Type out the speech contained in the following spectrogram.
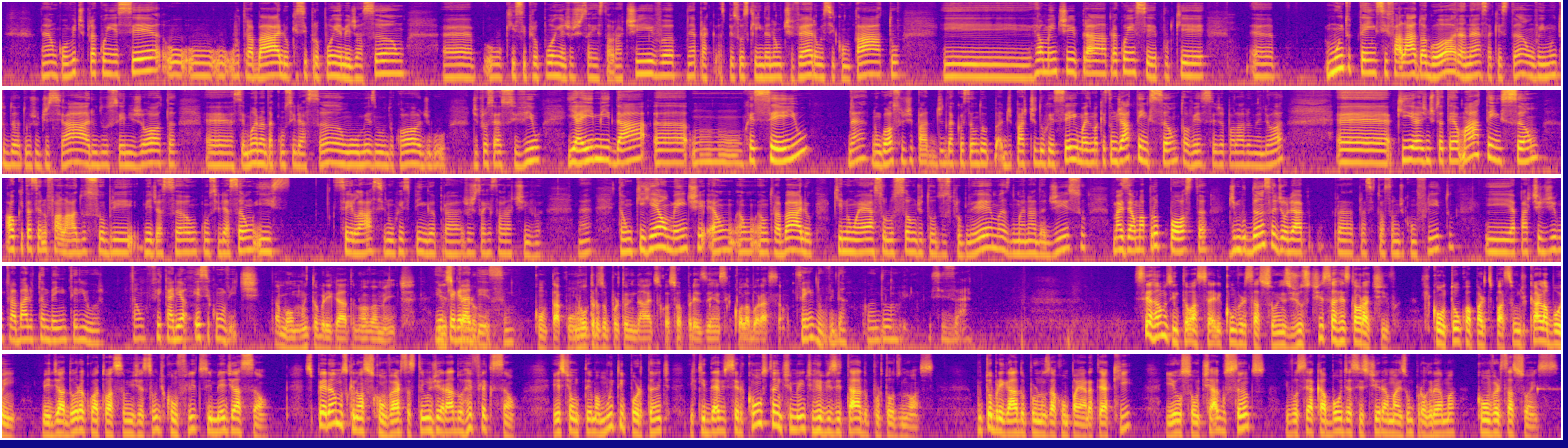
né? um convite para conhecer o, o, o, trabalho que se propõe a mediação, é, o que se propõe a justiça restaurativa, né? para as pessoas que ainda não tiveram esse contato e realmente para conhecer, porque é, muito tem se falado agora nessa né, questão, vem muito do, do judiciário, do CNJ, é, Semana da Conciliação ou mesmo do Código de Processo Civil, e aí me dá uh, um receio, né? não gosto de, de, da questão do, de partir do receio, mas uma questão de atenção, talvez seja a palavra melhor, é, que a gente precisa ter uma atenção ao que está sendo falado sobre mediação, conciliação e, sei lá, se não respinga para justiça restaurativa. Né? Então, que realmente é um, é, um, é um trabalho que não é a solução de todos os problemas, não é nada disso, mas é uma proposta de mudança de olhar para a situação de conflito e a partir de um trabalho também interior. Então, ficaria esse convite. Tá bom, muito obrigado novamente. Eu e que agradeço. contar com outras oportunidades com a sua presença e colaboração. Sem dúvida, quando precisar. Encerramos então a série Conversações Justiça Restaurativa que contou com a participação de Carla Boim, mediadora com atuação em gestão de conflitos e mediação. Esperamos que nossas conversas tenham gerado reflexão. Este é um tema muito importante e que deve ser constantemente revisitado por todos nós. Muito obrigado por nos acompanhar até aqui e eu sou Tiago Santos e você acabou de assistir a mais um programa Conversações.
